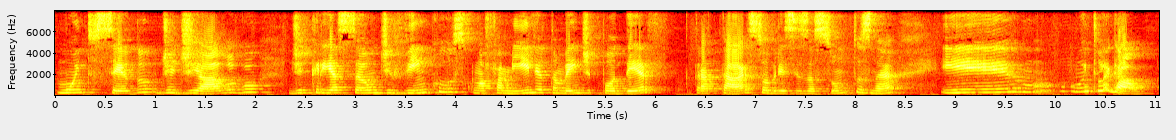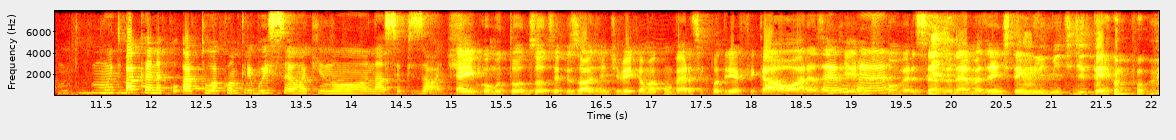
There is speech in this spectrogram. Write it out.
muito cedo, de diálogo, de criação de vínculos com a família, também de poder tratar sobre esses assuntos, né? E muito legal, muito, muito bacana a tua contribuição aqui no nosso episódio. É, e como todos os outros episódios, a gente vê que é uma conversa que poderia ficar horas aqui uhum. a gente conversando, né? Mas a gente tem um limite de tempo.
